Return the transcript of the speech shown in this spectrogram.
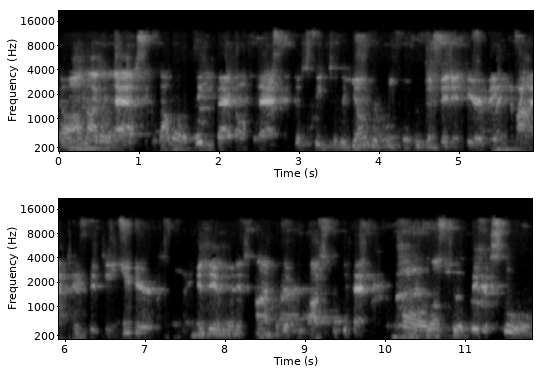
No, I'm not gonna ask because I want to piggyback off of that and just speak to the younger people who have been in here maybe five, 10, 15 years. And then when it's time for them to possibly get that call up to a bigger school,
